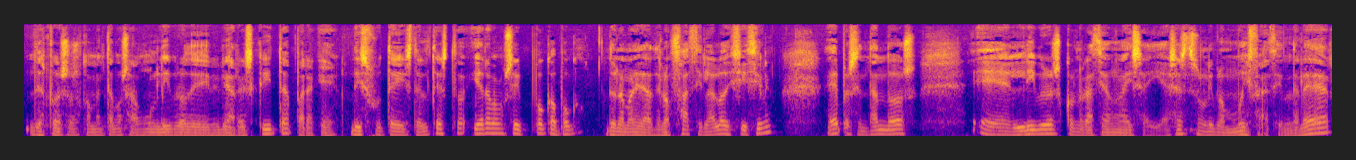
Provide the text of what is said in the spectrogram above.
Después os comentamos algún libro de Biblia reescrita para que disfrutéis del texto. Y ahora vamos a ir poco a poco, de una manera de lo fácil a lo difícil, eh, presentándoos eh, libros con relación a Isaías. Este es un libro muy fácil de leer,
